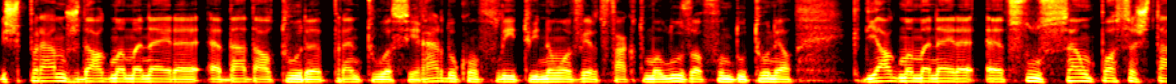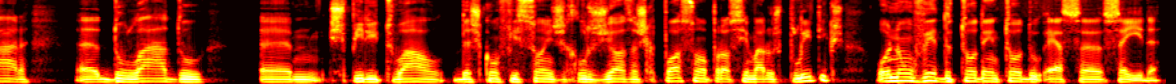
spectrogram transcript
esperarmos de alguma maneira, a dada altura, perante o acirrar do conflito e não haver de facto uma luz ao fundo do túnel, que de alguma maneira a solução possa estar uh, do lado um, espiritual das confissões religiosas que possam aproximar os políticos ou não vê de todo em todo essa saída?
